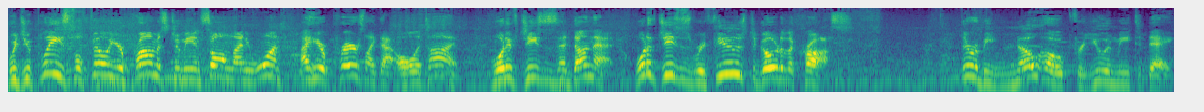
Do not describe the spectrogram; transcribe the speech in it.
Would you please fulfill your promise to me in Psalm 91? I hear prayers like that all the time. What if Jesus had done that? What if Jesus refused to go to the cross? There would be no hope for you and me today.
